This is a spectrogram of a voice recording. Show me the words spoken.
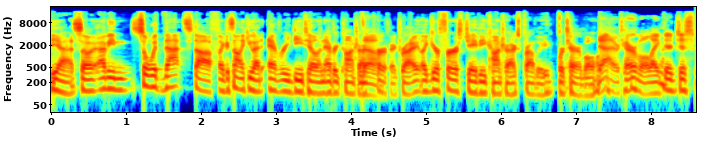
Yeah. So I mean, so with that stuff, like it's not like you had every detail in every contract No. perfect, right? Like your first JV contracts probably were terrible. Yeah, they're terrible. Like they're just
